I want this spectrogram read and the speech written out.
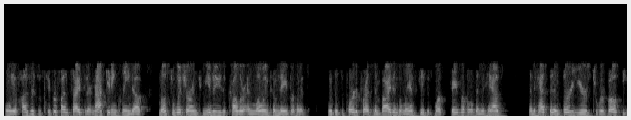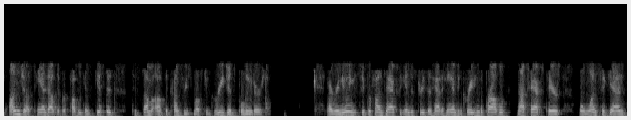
when we have hundreds of Superfund sites that are not getting cleaned up, most of which are in communities of color and low-income neighborhoods. With the support of President Biden, the landscape is more favorable than it has than it has been in 30 years to revoke the unjust handout that Republicans gifted to some of the country's most egregious polluters. By renewing the Superfund tax, the industries that had a hand in creating the problem, not taxpayers, will once again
